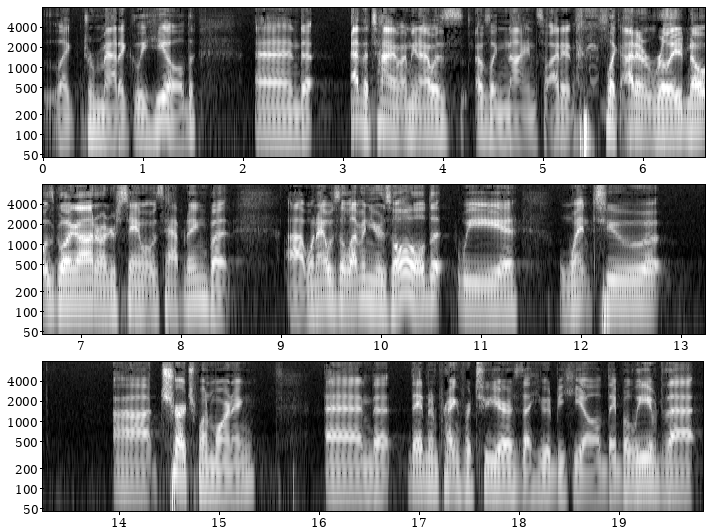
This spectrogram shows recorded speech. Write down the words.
like dramatically healed. And at the time, I mean, I was I was like nine, so I didn't like I didn't really know what was going on or understand what was happening. But uh, when I was 11 years old, we went to uh, church one morning, and uh, they had been praying for two years that he would be healed. They believed that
